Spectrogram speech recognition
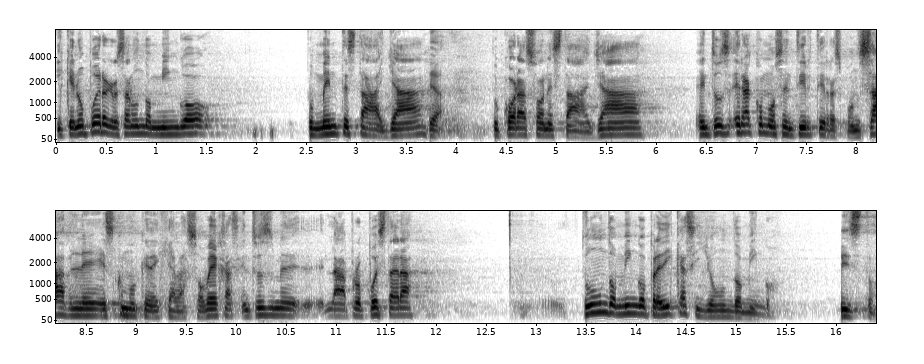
y que no puede regresar un domingo, tu mente está allá, tu corazón está allá. Entonces era como sentirte irresponsable, es como que dejé a las ovejas. Entonces me- la propuesta era, tú un domingo predicas y yo un domingo. Listo.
